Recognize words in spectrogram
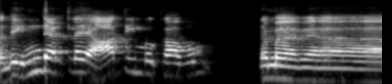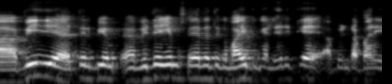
வந்து இந்த இடத்துல அதிமுகவும் நம்ம திருப்பியும் விஜயும் சேர்றதுக்கு வாய்ப்புகள் இருக்கு அப்படின்ற மாதிரி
